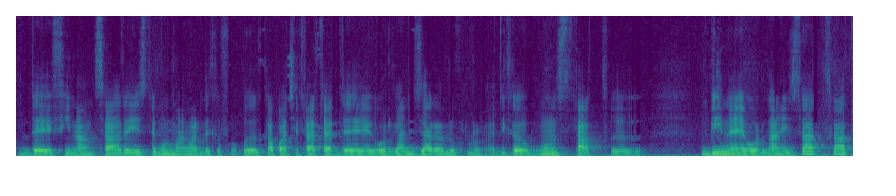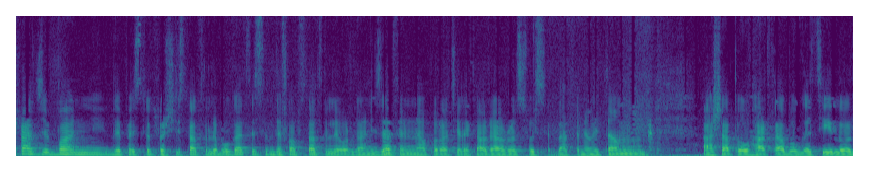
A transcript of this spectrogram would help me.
de finanțare este mult mai mare decât fo- capacitatea de organizare a lucrurilor. Adică un stat uh, bine organizat atrage bani de peste tot și statele bogate sunt de fapt statele organizate, nu neapărat cele care au resurse. Dacă ne uităm așa pe o harta a bogățiilor,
